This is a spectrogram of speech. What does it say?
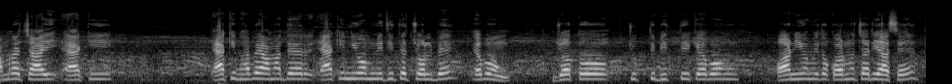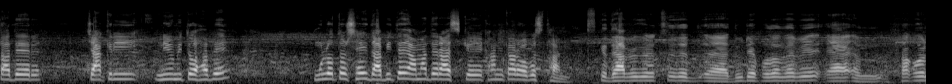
আমরা চাই একই একইভাবে আমাদের একই নিয়ম নীতিতে চলবে এবং যত চুক্তিভিত্তিক এবং অনিয়মিত কর্মচারী আছে, তাদের চাকরি নিয়মিত হবে। মূলত সেই দাবিতে আমাদের আজকে এখানকার অবস্থান। আজকে দাবি হচ্ছে যে দুইটা প্রধান দাবি সকল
